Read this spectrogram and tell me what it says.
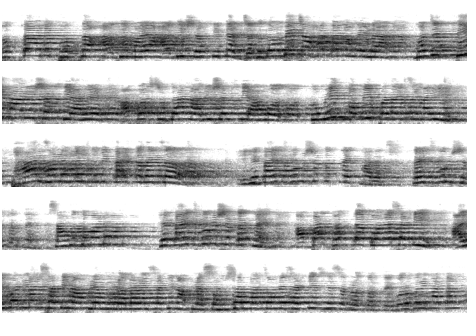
फक्त आणि फक्त आधी माया आधी आदिशक्ती त्या जगदंबेच्या हाताने मेला. म्हणजे ती नारी शक्ती आहे. आपण सुद्धा नारी शक्ती आहोत. तुम्ही कमी पडायचं नाही. फार झालं तर तुम्ही काय करायचं? हे काहीच करू शकत नाहीत महाराज. काहीच करू शकत नाही. सांगू तुम्हाला? हे काहीच करू शकत नाही. आपण फक्त कोणासाठी? आई वडिलांसाठी आपल्या आपला संसार वाचवण्यासाठीच हे सगळं करतोय. बरोबर आहे माता?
